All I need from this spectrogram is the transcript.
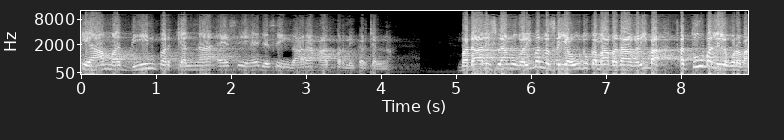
قیامت دین پر چلنا ایسے ہے جیسے انگارہ ہاتھ پر لے کر چلنا۔ بدال اسلام غریباً سعود کما بدا غریبا فتوب للغربا۔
